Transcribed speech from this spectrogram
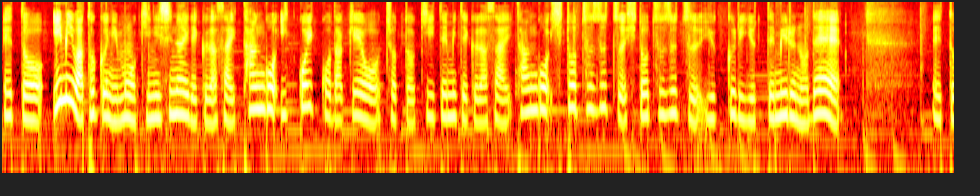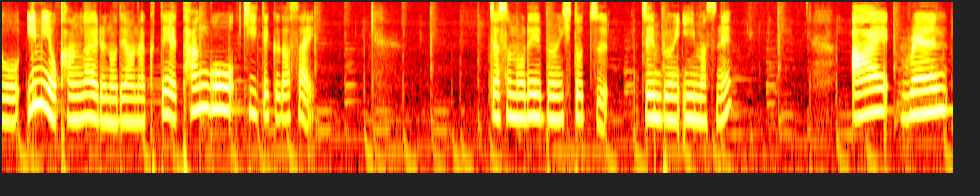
えっと意味は特にもう気にしないでください。単語一個一個だけをちょっと聞いてみてください。単語一つずつ一つずつゆっくり言ってみるのでえっと、意味を考えるのではなくて単語を聞いてください。じゃあその例文一つ全文言いますね I ran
